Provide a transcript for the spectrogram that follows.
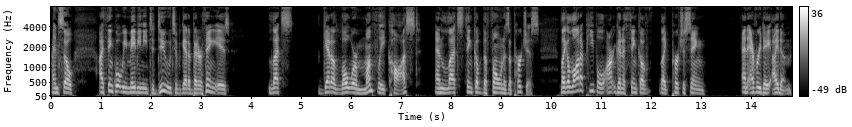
And so I think what we maybe need to do to get a better thing is let's get a lower monthly cost and let's think of the phone as a purchase. Like a lot of people aren't going to think of like purchasing an everyday item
